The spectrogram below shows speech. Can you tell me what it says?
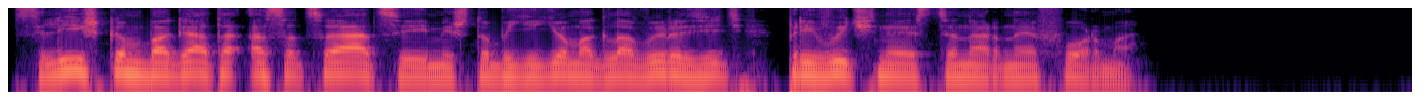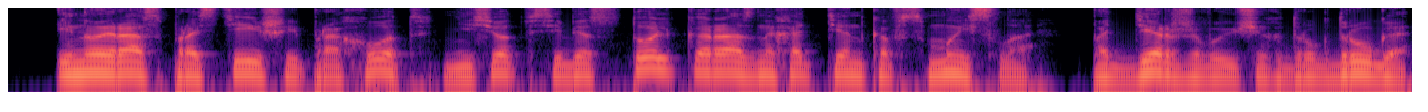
слишком богата ассоциациями, чтобы ее могла выразить привычная сценарная форма. Иной раз простейший проход несет в себе столько разных оттенков смысла, поддерживающих друг друга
